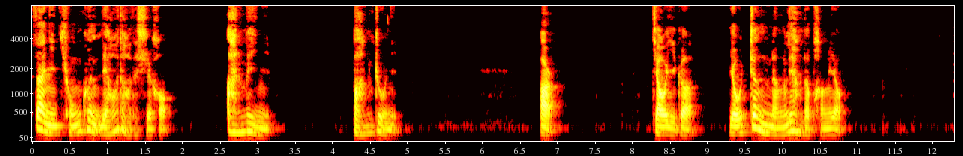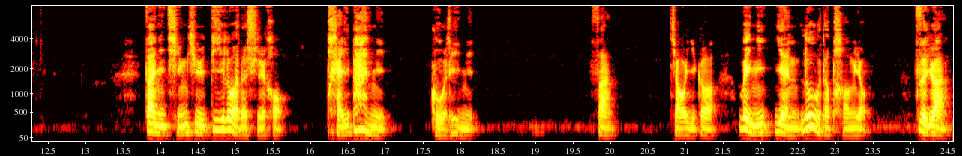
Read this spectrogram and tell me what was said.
在你穷困潦倒的时候安慰你、帮助你；二，交一个有正能量的朋友。在你情绪低落的时候，陪伴你，鼓励你。三，交一个为你引路的朋友，自愿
